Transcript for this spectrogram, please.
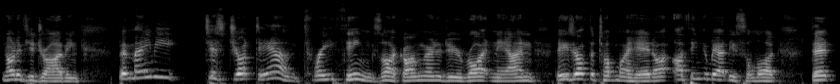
not if you're driving, but maybe just jot down three things like I'm going to do right now. And these are off the top of my head. I, I think about this a lot that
